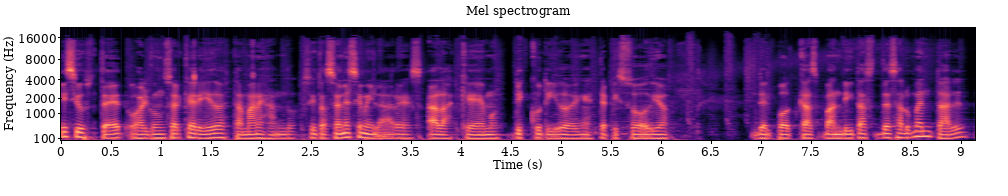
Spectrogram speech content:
Y si usted o algún ser querido está manejando situaciones similares a las que hemos discutido en este episodio del podcast Banditas de Salud Mental,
